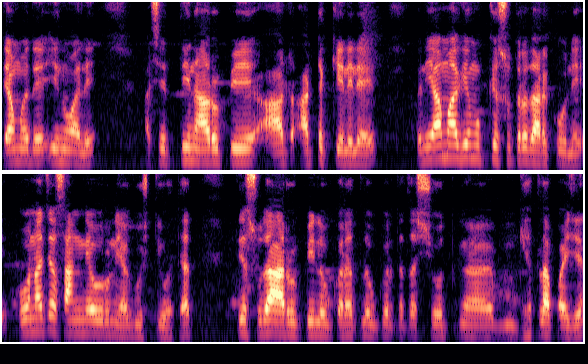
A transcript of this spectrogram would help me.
त्यामध्ये इन्व्हॉल्व आहे असे तीन आरोपी आट अटक केलेले आहे पण यामागे मुख्य सूत्रधार कोण आहे. कोणाच्या सांगण्यावरून या गोष्टी होत्यात ते सुद्धा आरोपी लवकरात लवकर त्याचा शोध घेतला पाहिजे.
